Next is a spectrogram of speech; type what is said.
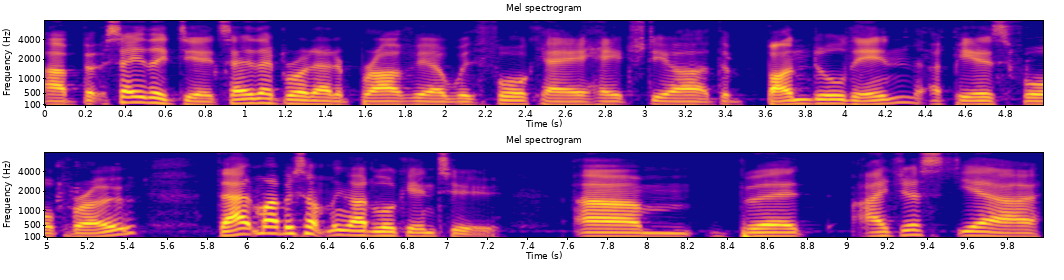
Uh, but say they did, say they brought out a Bravia with 4K HDR that bundled in a PS4 Pro, that might be something I'd look into. Um, but I just, yeah,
